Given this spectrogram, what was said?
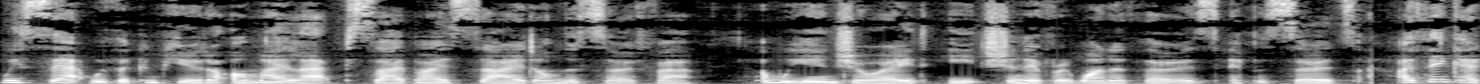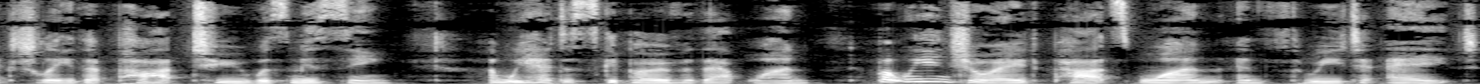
We sat with the computer on my lap side by side on the sofa and we enjoyed each and every one of those episodes. I think actually that part two was missing and we had to skip over that one, but we enjoyed parts one and three to eight.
